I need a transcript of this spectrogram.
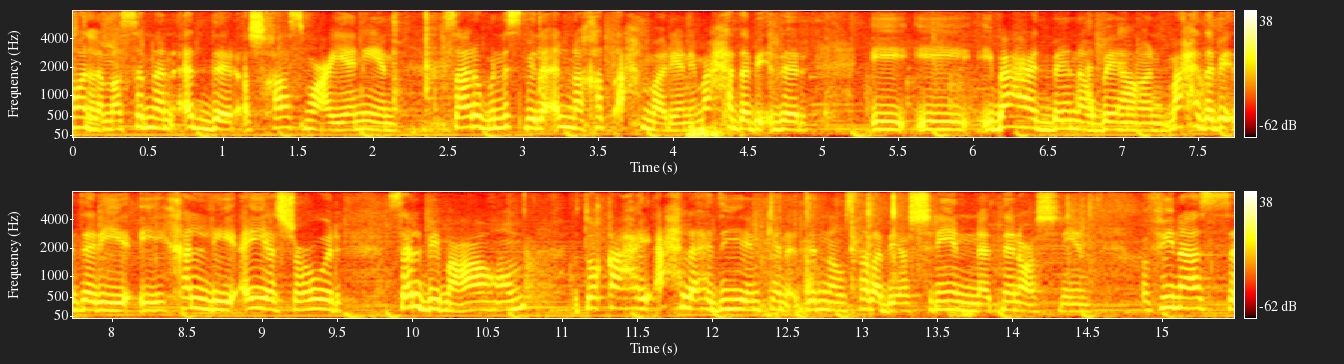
هون؟ لما صرنا نقدر أشخاص معينين صاروا بالنسبة لنا خط أحمر يعني ما حدا بيقدر يبعد بيننا وبينهم. ما حدا بيقدر يخلي أي شعور سلبي معاهم. بتوقع هي أحلى هدية يمكن قدرنا نوصلها ب 2022 ففي ناس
